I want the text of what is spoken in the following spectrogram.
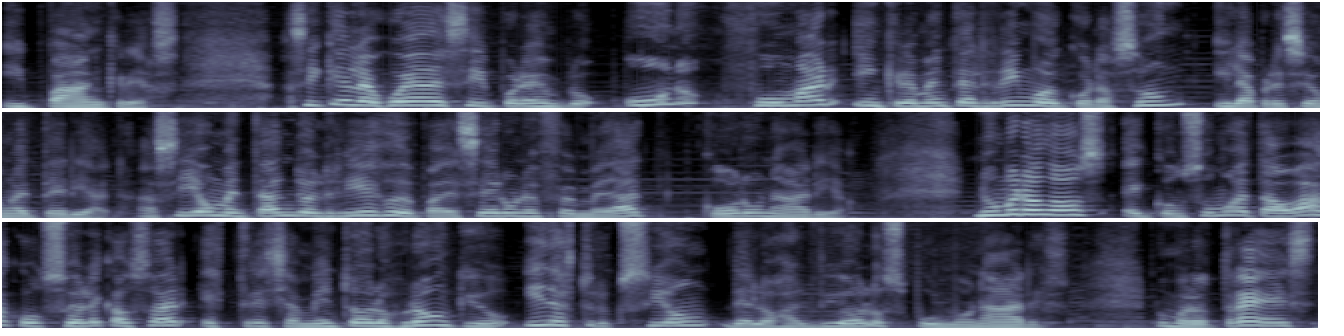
y páncreas. Así que les voy a decir, por ejemplo, uno, fumar incrementa el ritmo del corazón y la presión arterial, así aumentando el riesgo de padecer una enfermedad coronaria. Número dos, el consumo de tabaco suele causar estrechamiento de los bronquios y destrucción de los alveolos pulmonares. Número tres,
